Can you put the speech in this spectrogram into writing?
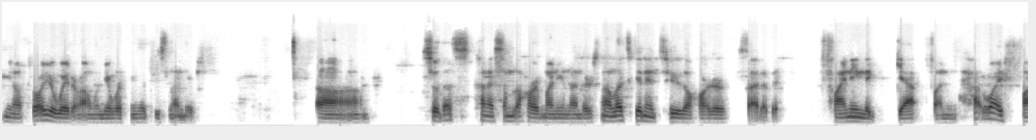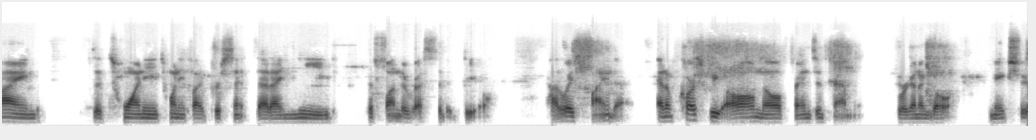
You know, throw your weight around when you're working with these lenders. Um, so that's kind of some of the hard money lenders. Now let's get into the harder side of it. Finding the gap funding. How do I find the 20, 25% that I need to fund the rest of the deal? How do I find that? And of course, we all know friends and family. We're gonna go. Make sure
